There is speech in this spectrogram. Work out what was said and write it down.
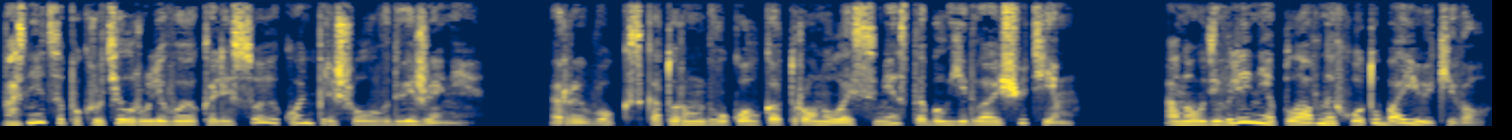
Возница покрутил рулевое колесо, и конь пришел в движение. Рывок, с которым двуколка тронулась с места, был едва ощутим, а на удивление плавный ход убаюкивал.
